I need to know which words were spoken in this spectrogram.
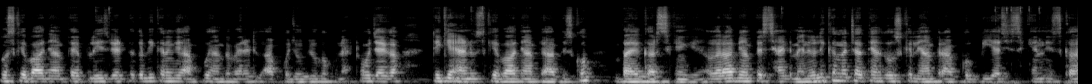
उसके बाद यहाँ पे प्लीज़ वेट पे क्लिक करेंगे। आपको यहाँ पे वैलिड आपको जो भी होगा कनेक्ट हो जाएगा। ठीक है एंड उसके बाद यहाँ पे आप इसको बाय कर सकेंगे। अगर आप यहाँ पे सेंड मैनुअली करना चाहते हैं तो उसके लिए यहाँ पर आपको बी एस स्कैन इसका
